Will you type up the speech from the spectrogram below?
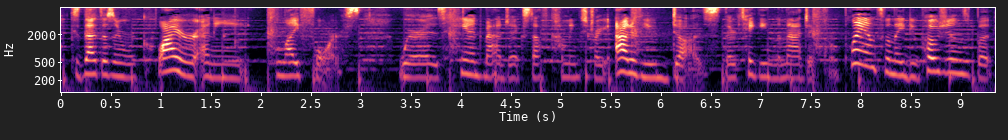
because that doesn't require any life force. Whereas hand magic stuff coming straight out of you does. They're taking the magic from plants when they do potions, but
